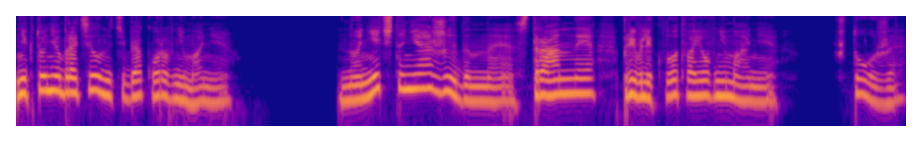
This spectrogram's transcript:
Никто не обратил на тебя, Кора, внимания. Но нечто неожиданное, странное привлекло твое внимание. Что же?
